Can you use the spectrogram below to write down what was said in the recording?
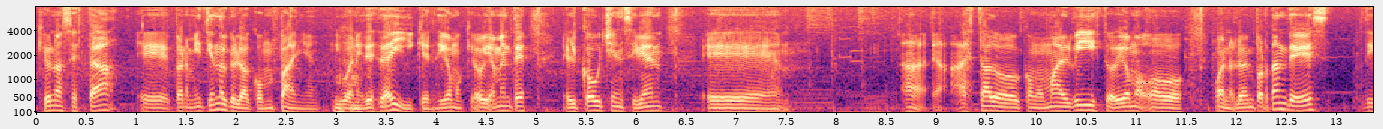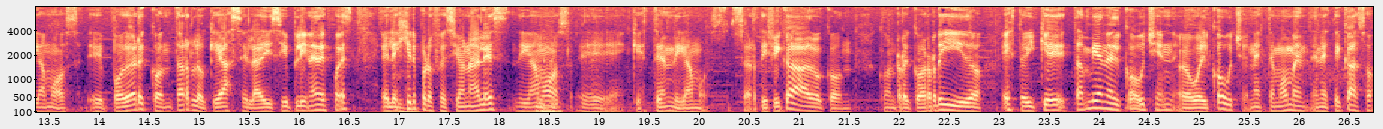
que uno se está eh, permitiendo que lo acompañen. Y bueno, y desde ahí, que digamos que obviamente el coaching, si bien eh, ha, estado como mal visto, digamos, o bueno, lo importante es digamos, eh, poder contar lo que hace la disciplina y después elegir profesionales, digamos, eh, que estén, digamos, certificados, con, con recorrido, esto, y que también el coaching, o el coach en este momento, en este caso,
